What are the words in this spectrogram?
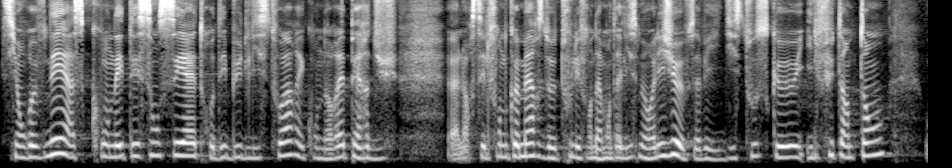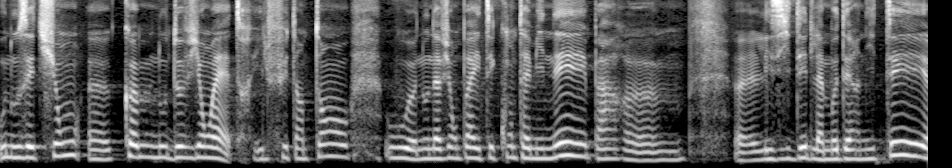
si on revenait à ce qu'on était censé être au début de l'histoire et qu'on aurait perdu. Alors c'est le fond de commerce de tous les fondamentalismes religieux. Vous savez, ils disent tous qu'il fut un temps où nous étions euh, comme nous devions être. Il fut un temps où nous n'avions pas été contaminés par euh, les idées de la modernité,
